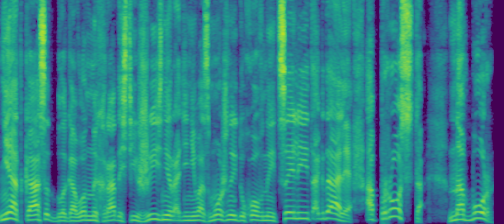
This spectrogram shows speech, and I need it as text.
не отказ от благовонных радостей жизни ради невозможной духовной цели и так далее, а просто набор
